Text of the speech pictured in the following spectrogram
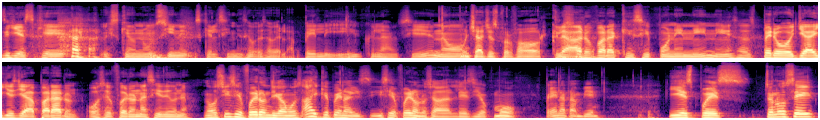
y es que, es que uno un cine, es que el cine se va a saber la película, sí, no. Muchachos, por favor. Claro, para que se ponen en esas. Pero ya ellos ya pararon, o se fueron así de una. No, sí se fueron, digamos, ay, qué pena, y, y se fueron, o sea, les dio como pena también. Y después, yo no sé,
